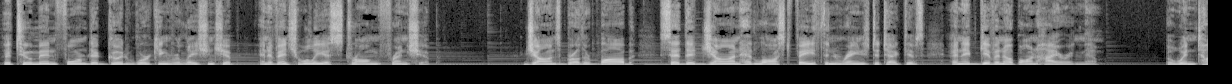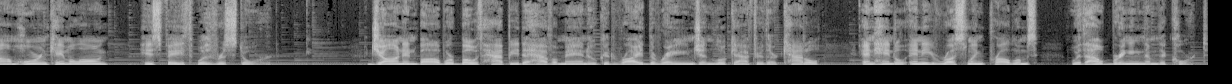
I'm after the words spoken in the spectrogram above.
The two men formed a good working relationship and eventually a strong friendship. John's brother Bob said that John had lost faith in range detectives and had given up on hiring them. But when Tom Horn came along, his faith was restored. John and Bob were both happy to have a man who could ride the range and look after their cattle and handle any rustling problems without bringing them to court.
